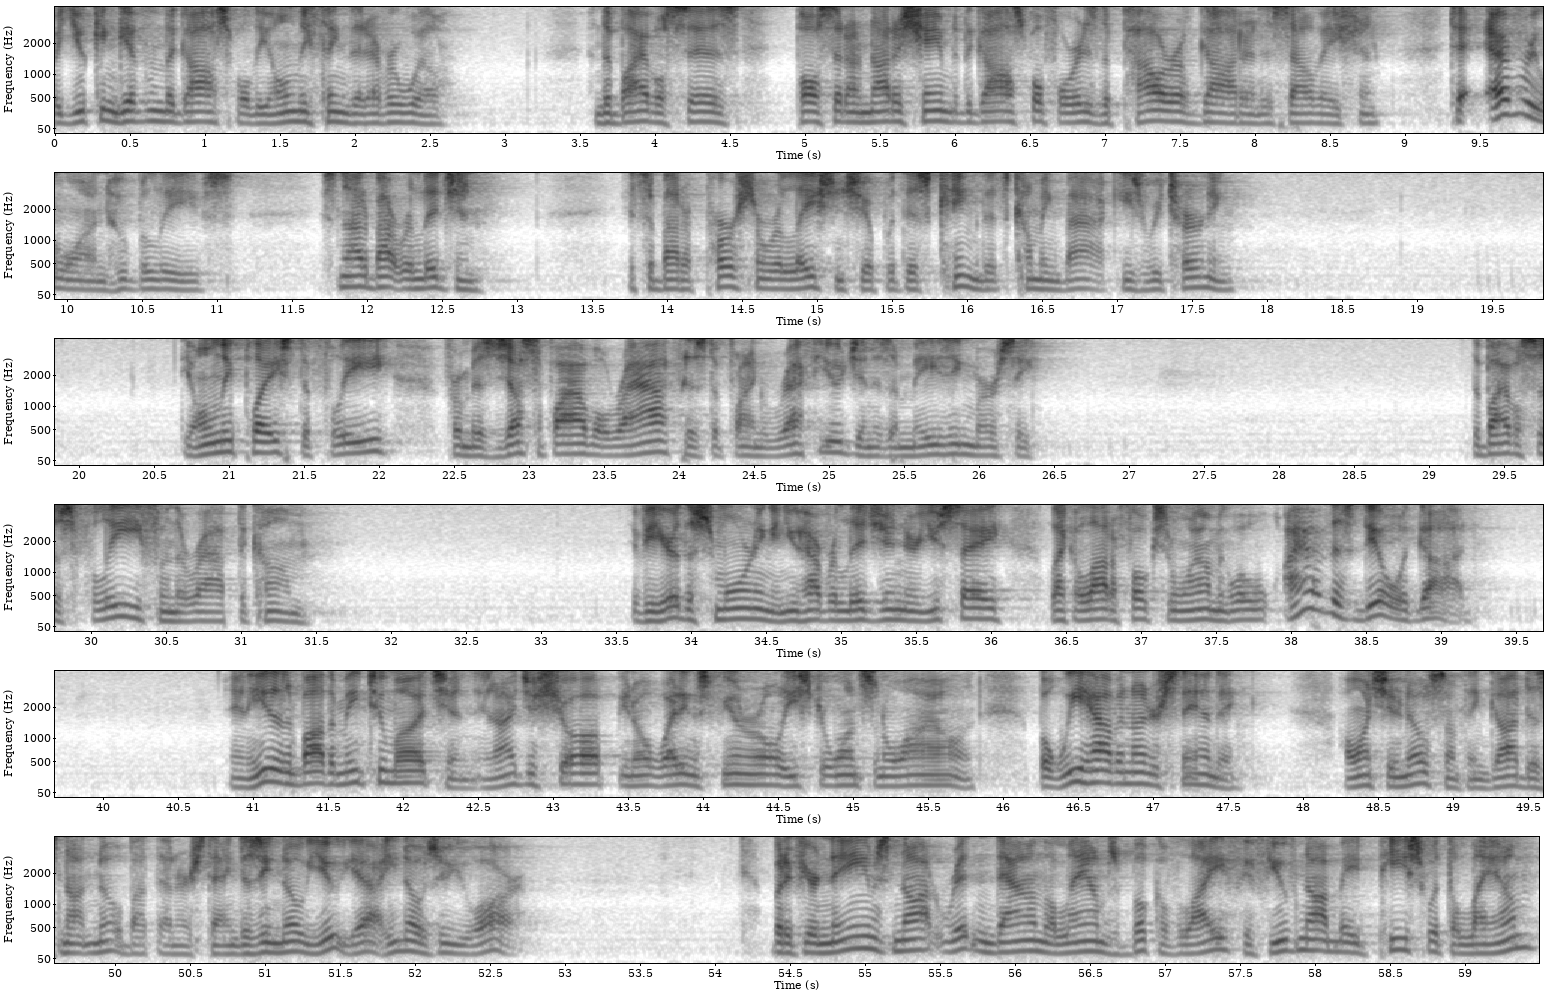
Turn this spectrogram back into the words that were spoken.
but you can give them the gospel, the only thing that ever will. And the Bible says, Paul said, I'm not ashamed of the gospel, for it is the power of God unto salvation to everyone who believes. It's not about religion, it's about a personal relationship with this king that's coming back. He's returning. The only place to flee from his justifiable wrath is to find refuge in his amazing mercy. The Bible says, flee from the wrath to come. If you're here this morning and you have religion, or you say, like a lot of folks in Wyoming, well, I have this deal with God. And he doesn't bother me too much, and, and I just show up, you know, weddings, funeral, Easter once in a while. And, but we have an understanding. I want you to know something. God does not know about that understanding. Does he know you? Yeah, he knows who you are. But if your name's not written down the Lamb's book of life, if you've not made peace with the Lamb,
